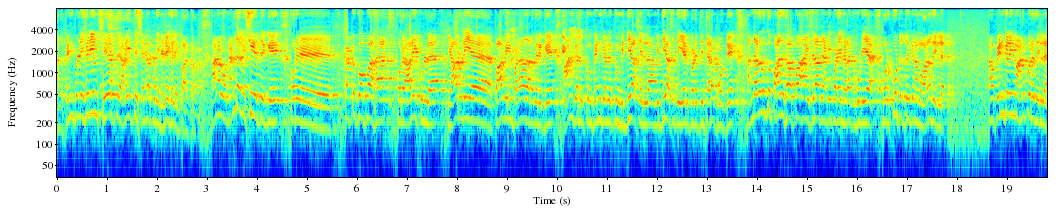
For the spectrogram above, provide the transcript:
அந்த பெண் பிள்ளைகளையும் சேர்த்து அழைத்து செல்லக்கூடிய நிலைகளை பார்க்கிறோம். ஆனால் ஒரு நல்ல விஷயத்துக்கு ஒரு கட்டுக்கோப்பாக ஒரு அறைக்குள்ள யாருடைய பார்வையும் படாத அளவிற்கு ஆண்களுக்கும் பெண்களுக்கும் வித்தியாசம் இல்லாமல் வித்தியாசத்தை ஏற்படுத்தி திற போட்டு அந்த அளவுக்கு பாதுகாப்பாக இஸ்லாத்தின் அடிப்படையில் நடக்கக்கூடிய ஒரு கூட்டத்திற்கு நம்ம வர்றதில்லை. நம்ம பெண்களையும் அனுப்புறது இல்லை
